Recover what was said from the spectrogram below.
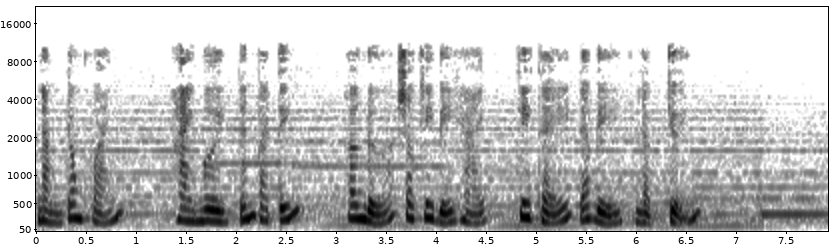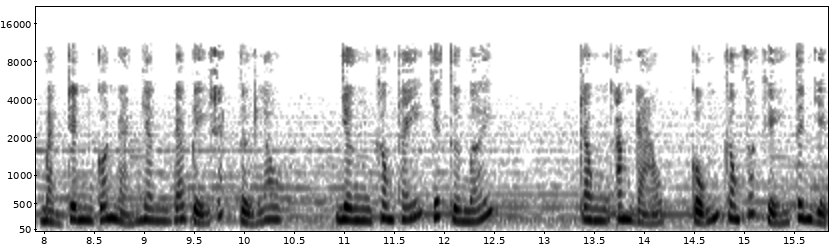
nằm trong khoảng 20 đến 3 tiếng. Hơn nữa sau khi bị hại, thi thể đã bị lật chuyển. Màn trinh của nạn nhân đã bị rách từ lâu, nhưng không thấy vết thương mới. Trong âm đạo cũng không phát hiện tinh dịch.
